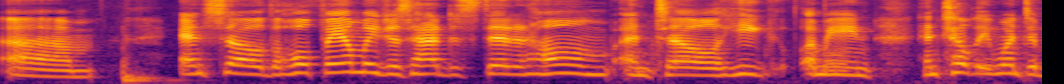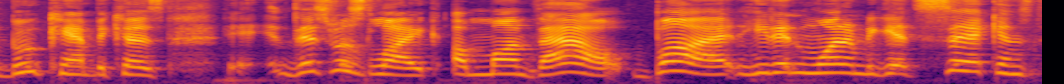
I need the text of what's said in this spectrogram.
Um, and so the whole family just had to sit at home until he, I mean, until he went to boot camp because this was like a month out, but he didn't want him to get sick. And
